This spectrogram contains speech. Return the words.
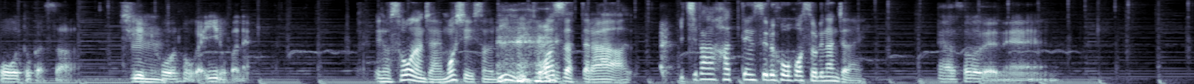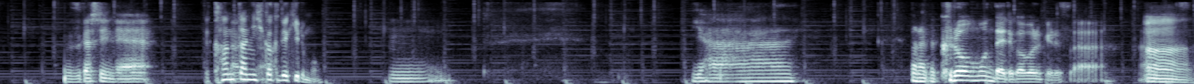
法とかさ、刺激法の方がいいのかね？でもそうなんじゃない？もしその倫理問わずだったら、一番発展する方法はそれなんじゃない？いや、そうだよね。難しいね。簡単に比較できるもん。うん。いやー、まあ、なんかクローン問題とかもあるけどさ、あの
